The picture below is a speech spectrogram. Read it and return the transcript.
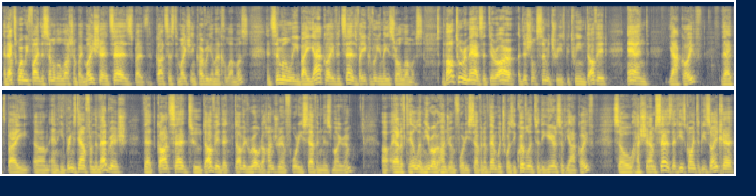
and that's why we find a similar lashon by Moshe. It says, but God says to Moshe, "In cover Yamech and similarly by Yaakov, it says, "Vayikavu Yamei Yisrael Lamos." The Baal Turim adds that there are additional symmetries between David and Yaakov. That by um, and he brings down from the Medrash that God said to David that David wrote 147 mizmorim uh, out of Tehillim, he wrote 147 of them, which was equivalent to the years of Yaakov. So Hashem says that he's going to be Zoiche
